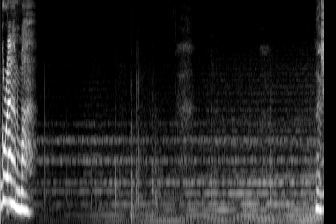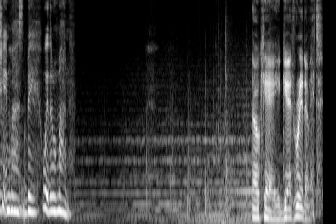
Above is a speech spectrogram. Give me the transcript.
Grandma. She must be with Roman. Okay, get rid of it.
